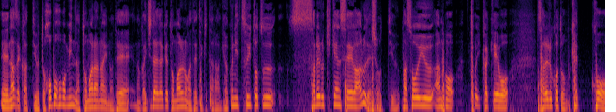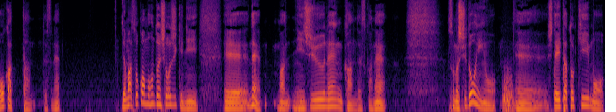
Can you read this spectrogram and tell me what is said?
えーなぜかっていうと、ほぼほぼみんな止まらないので、なんか一台だけ止まるのが出てきたら、逆に追突される危険性があるでしょうっていう、まあそういう、あの、問いかけをされることも結構多かったんですね。で、まあそこはもう本当に正直に、えーね、まあ20年間ですかね、その指導員を、えー、していた時も、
